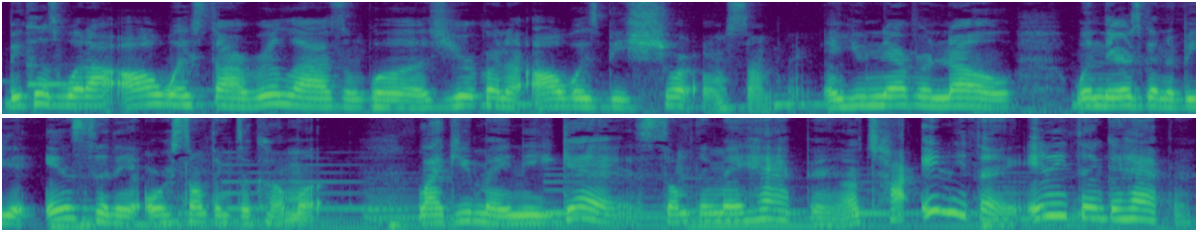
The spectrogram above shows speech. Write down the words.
Because what I always started realizing was you're going to always be short on something. And you never know when there's going to be an incident or something to come up. Like you may need gas, something may happen, or t- anything, anything could happen.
